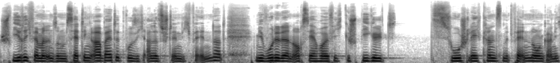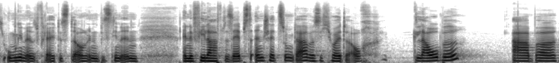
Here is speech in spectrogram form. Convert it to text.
schwierig, wenn man in so einem Setting arbeitet, wo sich alles ständig verändert. Mir wurde dann auch sehr häufig gespiegelt, so schlecht kann es mit Veränderungen gar nicht umgehen. Also vielleicht ist da auch ein bisschen ein, eine fehlerhafte Selbsteinschätzung da, was ich heute auch glaube. Aber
